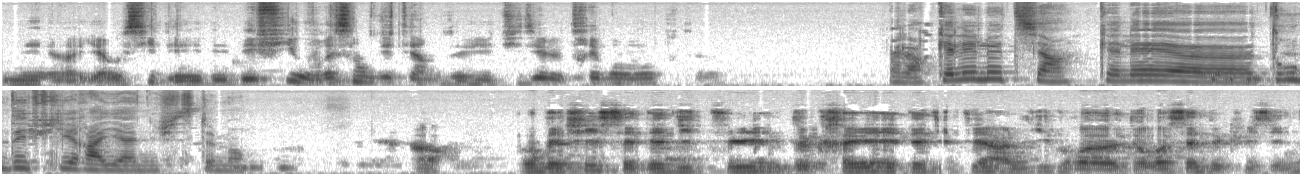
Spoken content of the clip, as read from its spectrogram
mais euh, il y a aussi des, défis au vrai sens du terme. Vous avez utilisé le très bon mot tout à l'heure. Alors, quel est le tien? Quel est euh, ton défi, Ryan, justement? Alors, Mon défi, c'est d'éditer, de créer et d'éditer un livre de recettes de cuisine.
